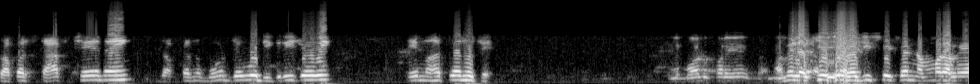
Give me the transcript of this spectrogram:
પ્રોપર સ્ટાફ છે નહીં ડૉક્ટરનું બોર્ડ જોવું ડિગ્રી જોવી એ મહત્વનું છે. એટલે બોર્ડ ઉપર એ અમે લખીએ છીએ રજીસ્ટ્રેશન નંબર અમે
